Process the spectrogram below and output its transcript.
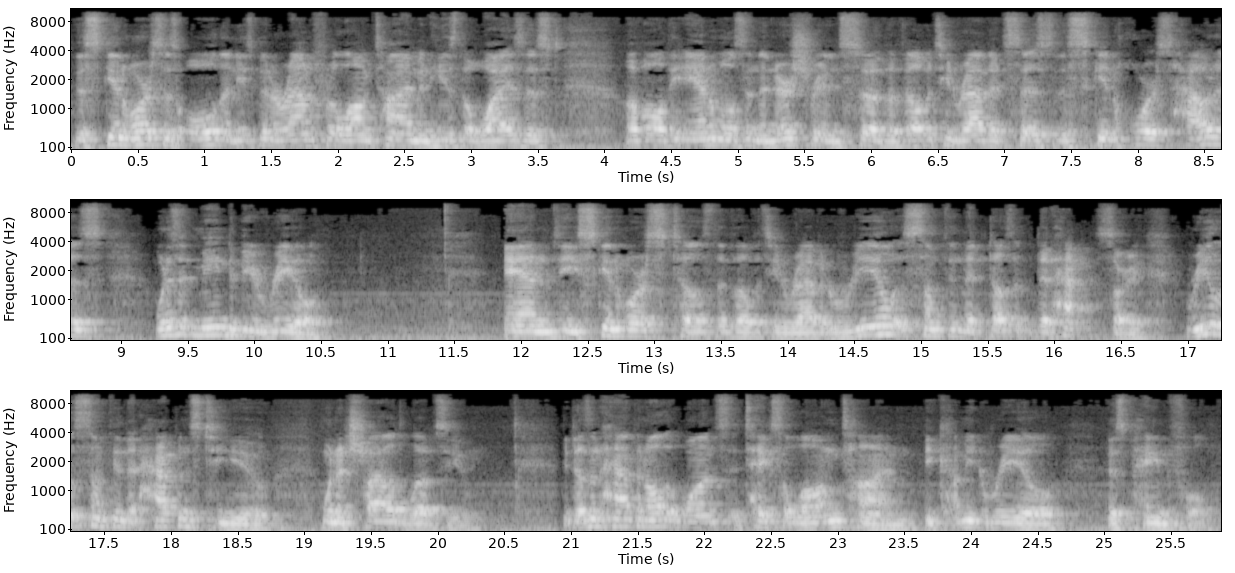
the skin horse is old, and he's been around for a long time, and he's the wisest of all the animals in the nursery. And so the Velveteen Rabbit says to the skin horse, How does, what does it mean to be real? And the skin horse tells the Velveteen Rabbit, Real is something that doesn't, that ha- sorry, real is something that happens to you when a child loves you. It doesn't happen all at once, it takes a long time. Becoming real is painful.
